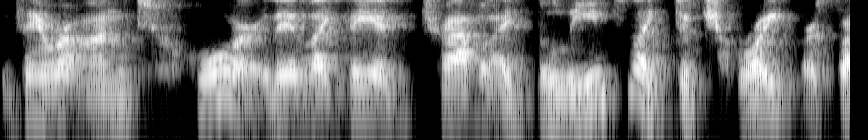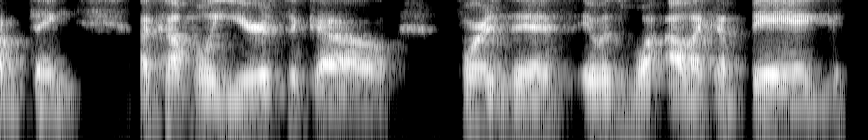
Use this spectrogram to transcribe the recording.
they were on tour. They like they had traveled, I believe, to like Detroit or something a couple years ago for this. It was wa- like a big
